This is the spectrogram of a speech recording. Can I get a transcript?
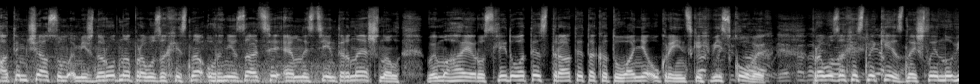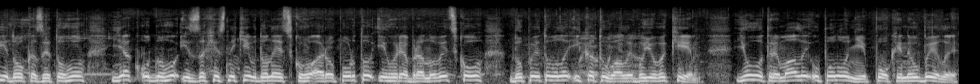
А тим часом міжнародна правозахисна організація Amnesty International вимагає розслідувати страти та катування українських військових. Правозахисники знайшли нові докази того, як одного із захисників Донецького аеропорту Ігоря Брановицького допитували і катували бойовики. Його тримали у полоні, поки не вбили.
